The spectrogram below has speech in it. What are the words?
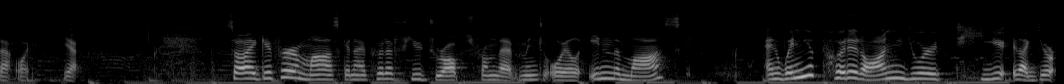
that way, yeah. So I give her a mask and I put a few drops from that mint oil in the mask. And when you put it on, your tear, like your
